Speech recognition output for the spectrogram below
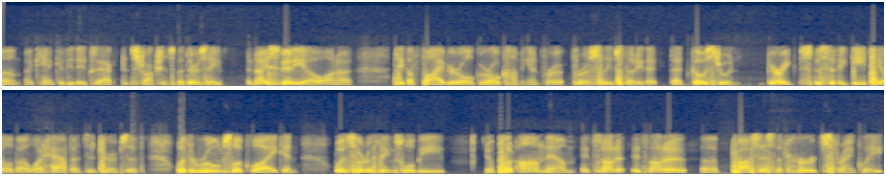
um, I can't give you the exact instructions, but there's a, a nice video on a I think a five year old girl coming in for for a sleep study that that goes through in very specific detail about what happens in terms of what the rooms look like and what sort of things will be you know put on them. It's not a, it's not a, a process that hurts, frankly.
